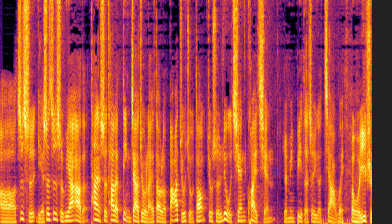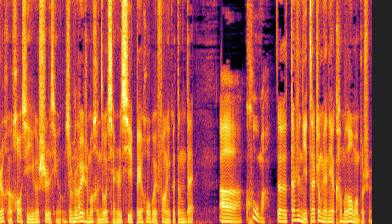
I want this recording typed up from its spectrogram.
啊、支持也是支持 VRR 的，但是它的定价就来到了八九九刀，就是六千块钱人民币的这个价位。呃，我一直很好奇一个事情，就是为什么很多显示器背后会放一个灯带？呃，酷嘛？呃，但是你在正面你也看不到吗？不是？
